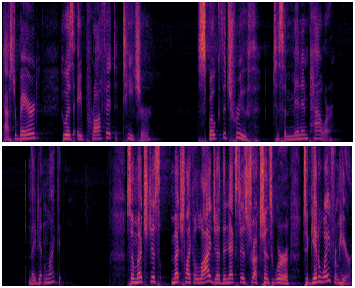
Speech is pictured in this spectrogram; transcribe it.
Pastor Baird, who is a prophet teacher, spoke the truth to some men in power. And they didn't like it. So much just much like Elijah, the next instructions were to get away from here.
